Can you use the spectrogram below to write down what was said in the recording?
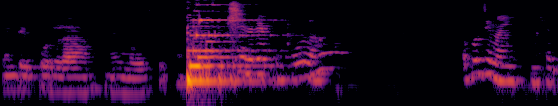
Când te pur la memoristic. Ce dracu pur la? Puțin mai încet.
